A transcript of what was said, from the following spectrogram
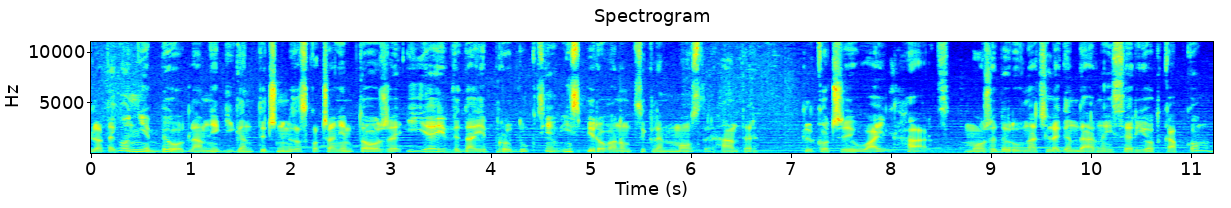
Dlatego nie było dla mnie gigantycznym zaskoczeniem to, że EA wydaje produkcję inspirowaną cyklem Monster Hunter. Tylko czy Wild Hearts może dorównać legendarnej serii od Capcom?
